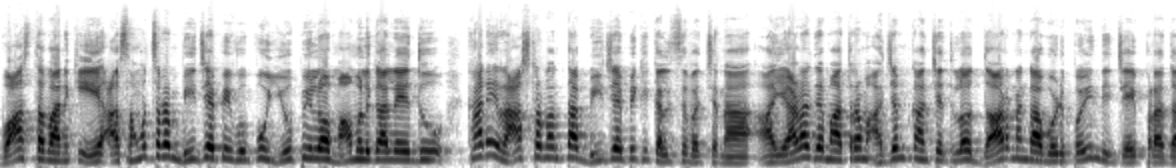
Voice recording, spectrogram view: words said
వాస్తవానికి ఆ సంవత్సరం బీజేపీ ఉప్పు యూపీలో మామూలుగా లేదు. కానీ రాష్ట్రమంతా బీజేపీకి కలిసి వచ్చిన ఆ ఏడాది మాత్రం అజం ఖాన్ చేతిలో దారుణంగా ఓడిపోయింది జయప్రద.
